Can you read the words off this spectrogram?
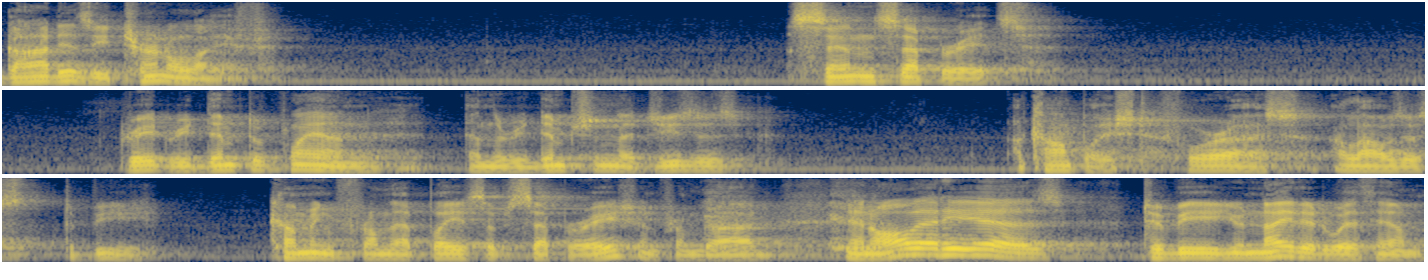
God is eternal life. Sin separates. Great redemptive plan and the redemption that Jesus accomplished for us allows us to be coming from that place of separation from God and all that He is to be united with Him,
